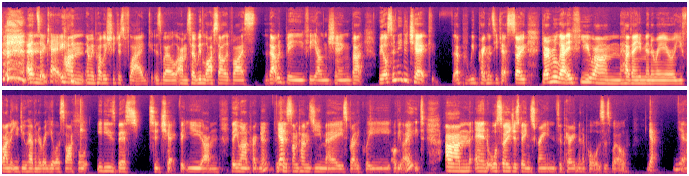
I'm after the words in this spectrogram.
and, That's okay. um, and we probably should just flag as well. Um, so with lifestyle advice, that would be for Yang Sheng, but we also need to check uh, with pregnancy tests. So don't rule out if you um have amenorrhea or you find that you do have an irregular cycle. It is best to check that you um that you aren't pregnant because Yep. sometimes you may sporadically ovulate um and also just being screened for perimenopause as well Yeah. yeah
